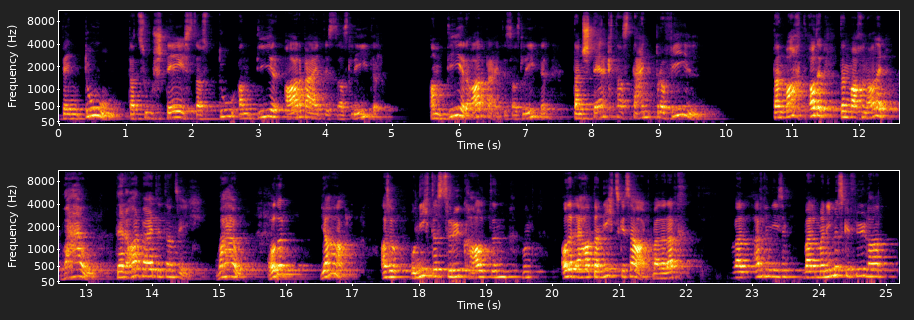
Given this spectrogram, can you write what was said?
wenn du dazu stehst, dass du an dir arbeitest als Leader, an dir arbeitest als Leader, dann stärkt das dein Profil. Dann macht, oder, dann machen alle, wow, der arbeitet an sich. Wow, oder? Ja. Also, und nicht das Zurückhalten und, oder er hat dann nichts gesagt, weil er einfach, weil einfach in diesem, weil man immer das Gefühl hat,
